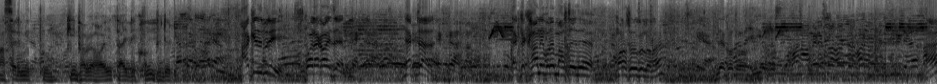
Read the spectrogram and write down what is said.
মাছের মৃত্যু কীভাবে হয় তাই দেখুন ভিডিওটি। আকিস বিড়ি কয় টাকা হয়েছেন একটা? একটা খানি পরে মাছটা যে মরা শুরু করল না? দেখো তো। হ্যাঁ?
